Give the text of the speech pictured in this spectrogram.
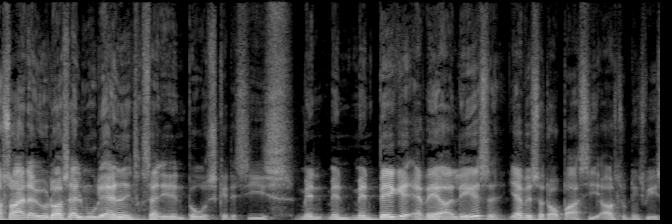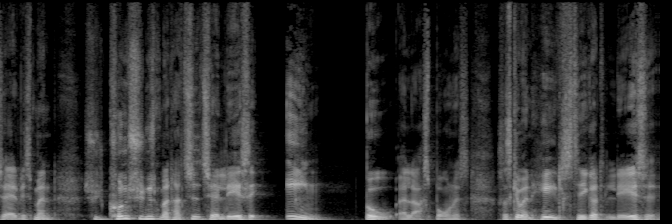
Og så er der jo også alt muligt andet interessant i den bog, skal det siges. Men, men, men begge er værd at læse. Jeg vil så dog bare sige afslutningsvis, at hvis man kun synes, man har tid til at læse én bog af Lars Bornes, så skal man helt sikkert læse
